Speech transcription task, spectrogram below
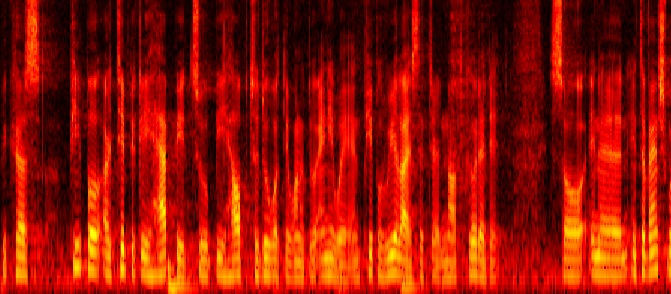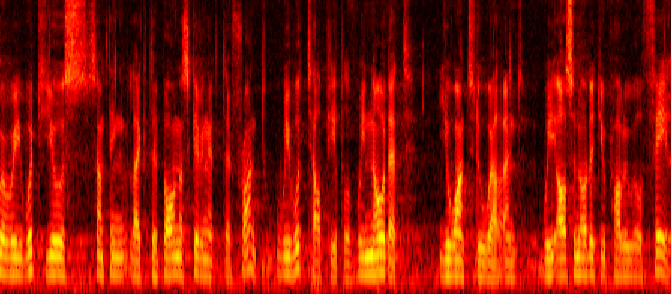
because people are typically happy to be helped to do what they want to do anyway, and people realize that they're not good at it. So in an intervention where we would use something like the bonus giving at the front, we would tell people, we know that you want to do well, and we also know that you probably will fail.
